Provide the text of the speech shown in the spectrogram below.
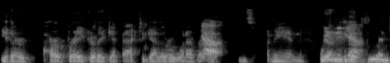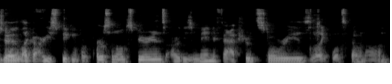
either heartbreak or they get back together or whatever Yeah, happens. I mean, we don't need to get too into it. Like, are you speaking for personal experience? Are these manufactured stories? Like, what's going on?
